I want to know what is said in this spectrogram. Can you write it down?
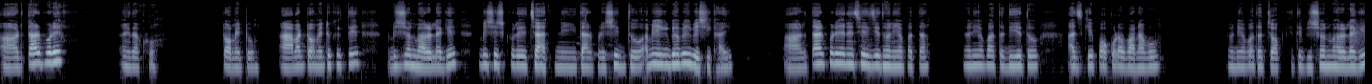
আর তারপরে, এই দেখো, টমেটো। আমার টমেটো খেতে ভীষণ ভালো লাগে। বিশেষ করে চাটনি, তারপরে সিদ্ধ, আমি এইভাবেই বেশি খাই। আর তারপরে এনেছে এই যে ধনিয়া পাতা। ধনিয়া পাতা দিয়ে তো আজকে পকোড়া বানাবো। ধনিয়া পাতার চপ খেতে ভীষণ ভালো লাগে।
